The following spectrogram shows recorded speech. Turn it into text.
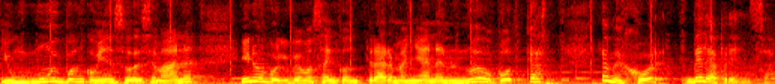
y un muy buen comienzo de semana y nos volvemos a encontrar mañana en un nuevo podcast, Lo mejor de la prensa.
